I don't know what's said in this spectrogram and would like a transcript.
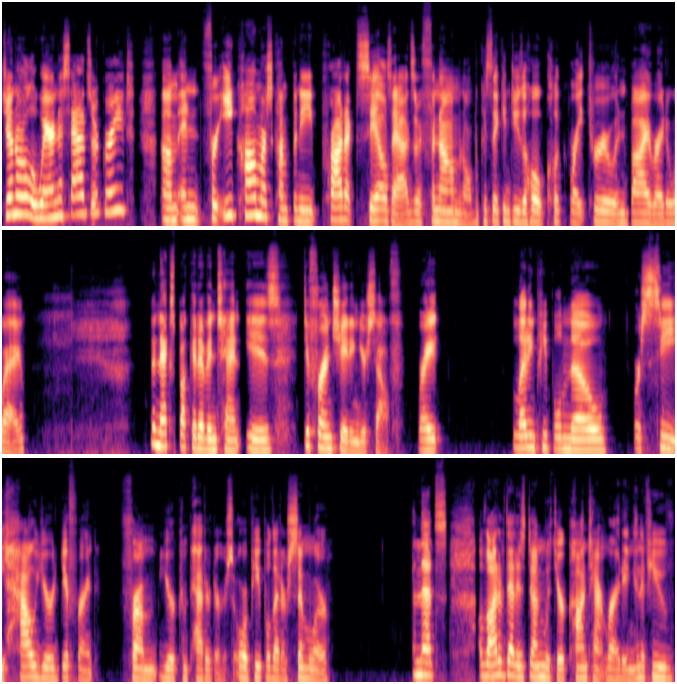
General awareness ads are great. Um, and for e commerce company, product sales ads are phenomenal because they can do the whole click right through and buy right away. The next bucket of intent is differentiating yourself, right? Letting people know or see how you're different from your competitors or people that are similar. And that's a lot of that is done with your content writing. And if you,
